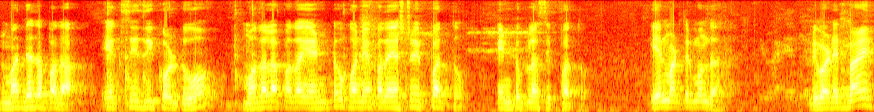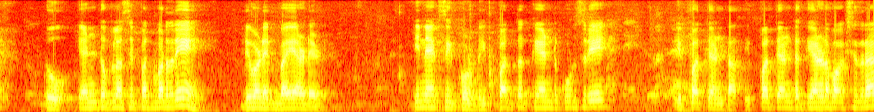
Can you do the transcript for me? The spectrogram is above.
ಮಧ್ಯದ ಪದ ಎಕ್ಸ್ ಈಸ್ ಈಕ್ವಲ್ ಟು ಮೊದಲ ಪದ ಎಂಟು, ಕೊನೆಯ ಪದ ಎಷ್ಟು? ಇಪ್ಪತ್ತು. ಎಂಟು ಪ್ಲಸ್ ಇಪ್ಪತ್ತು. ಏನು ಮಾಡ್ತೀರಿ ಮುಂದೆ? ಡಿವೈಡೆಡ್ ಬೈ ಟು ಎಂಟು ಪ್ಲಸ್ ಇಪ್ಪತ್ತು ಬರ್ದ್ರಿ? ಡಿವೈಡೆಡ್ ಬೈ ಎರಡು ಇನ್ನು ಎಕ್ಸ್ ಈಕ್ವಲ್ ಟು ಇಪ್ಪತ್ತಕ್ಕೆ ಎಂಟು ಕೂಡಿಸ್ರಿ. ಇಪ್ಪತ್ತೆಂಟು ಆತು. ಇಪ್ಪತ್ತೆಂಟಕ್ಕೆ ಎರಡು ಭಾಗಿಸಿದ್ರೆ?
